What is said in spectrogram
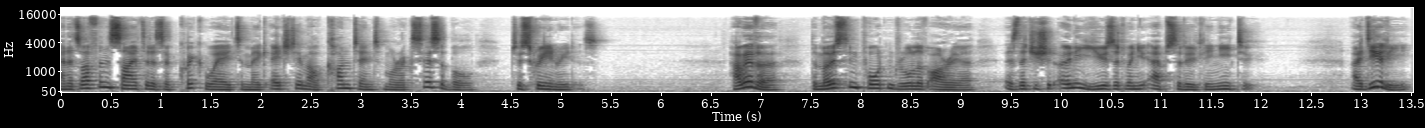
and it's often cited as a quick way to make HTML content more accessible to screen readers. However, the most important rule of ARIA is that you should only use it when you absolutely need to. Ideally,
